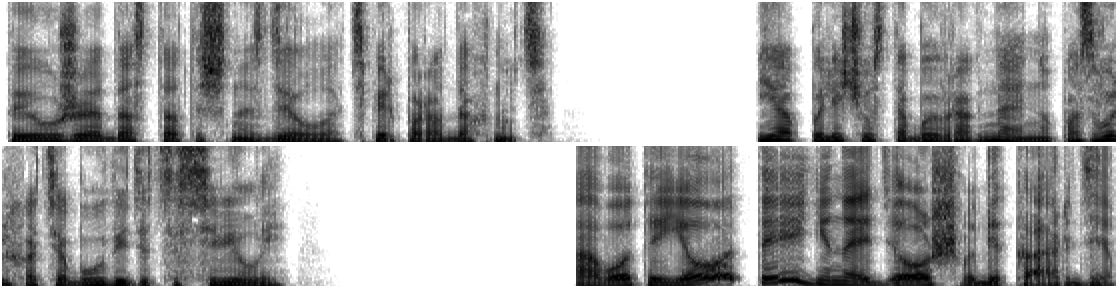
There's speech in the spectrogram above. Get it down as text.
«Ты уже достаточно сделала, теперь пора отдохнуть». «Я полечу с тобой в Рагнай, но позволь хотя бы увидеться с Севиллой». А вот ее ты не найдешь в Абикарде».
